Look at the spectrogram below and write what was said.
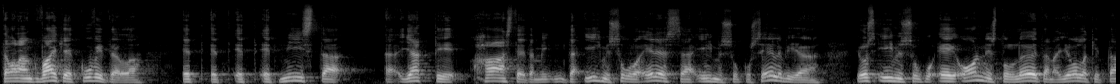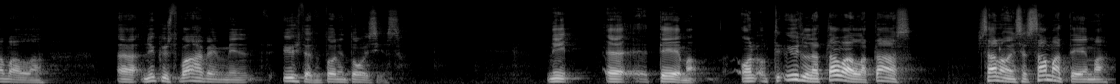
Tavallaan on vaikea kuvitella, että et, et, et niistä äh, jätti haasteita, mitä ihmissuku on edessä, ihmissuku selviää, jos ihmissuku ei onnistu löytämään jollakin tavalla ää, äh, nykyistä vahvemmin yhteyttä toinen toisiinsa. Niin ää, äh, teema on yhdellä tavalla taas sanoin se sama teema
